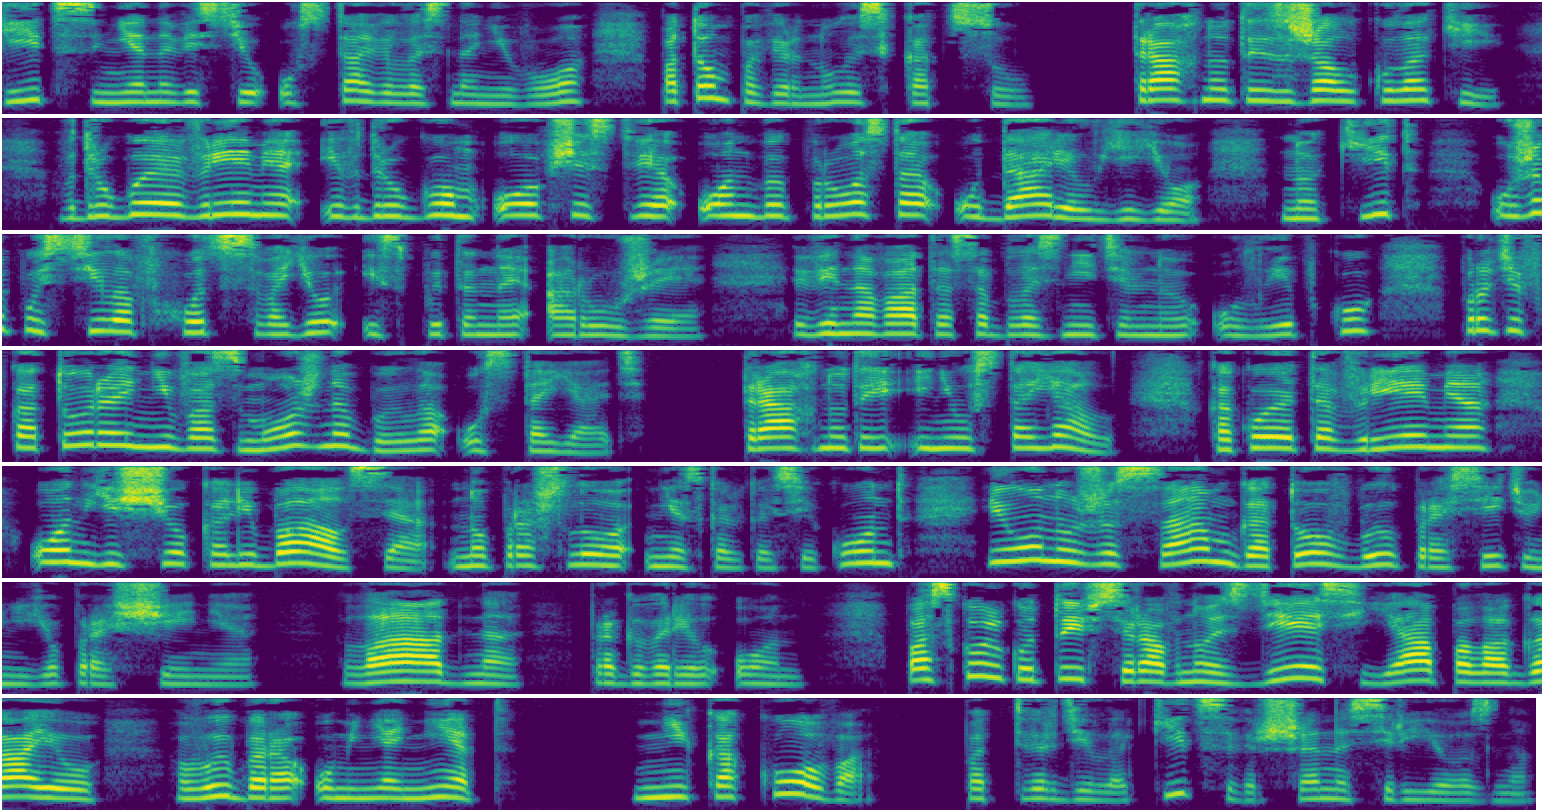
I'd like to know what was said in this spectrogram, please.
Кит с ненавистью уставилась на него, потом повернулась к отцу. Трахнутый сжал кулаки. В другое время и в другом обществе он бы просто ударил ее, но Кит уже пустила в ход свое испытанное оружие, виновато соблазнительную улыбку, против которой невозможно было устоять. Трахнутый и не устоял. Какое-то время он еще колебался, но прошло несколько секунд, и он уже сам готов был просить у нее прощения. «Ладно», проговорил он. «Поскольку ты все равно здесь, я полагаю, выбора у меня нет». «Никакого», — подтвердила Кит совершенно серьезно.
